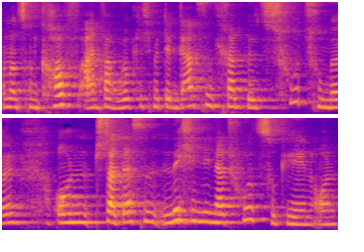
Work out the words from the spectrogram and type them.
und unseren Kopf einfach wirklich mit dem ganzen Krempel zuzumüllen und stattdessen nicht in die Natur zu gehen? Und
